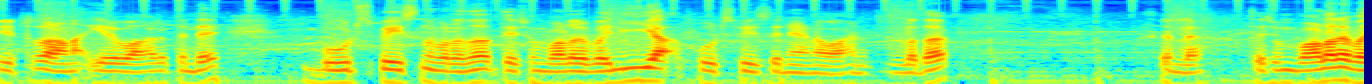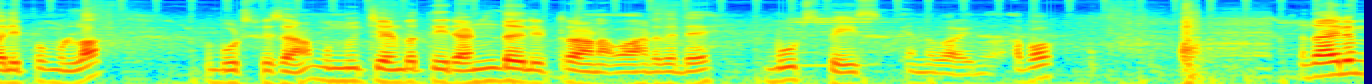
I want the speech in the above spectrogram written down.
ലിറ്ററാണ് ഈ ഒരു വാഹനത്തിന്റെ ബൂട്ട് സ്പേസ് എന്ന് പറയുന്നത്. അത്യാവശ്യം വളരെ വലിയ ബൂട്ട് സ്പേസ് തന്നെയാണ് വാഹനത്തിനുള്ളത്. അല്ല അത്യാവശ്യം വളരെ വലിപ്പമുള്ള ബൂട്ട് സ്പേസ് ആണ്. മുന്നൂറ്റി എൺപത്തി രണ്ട് ലിറ്ററാണ് വാഹനത്തിന്റെ ബൂട്ട് സ്പേസ് എന്ന് പറയുന്നത്. അപ്പോൾ എന്തായാലും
